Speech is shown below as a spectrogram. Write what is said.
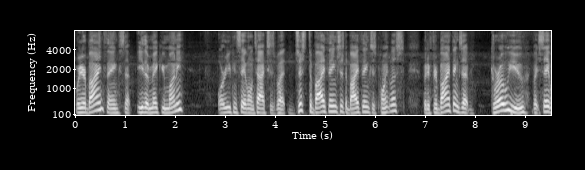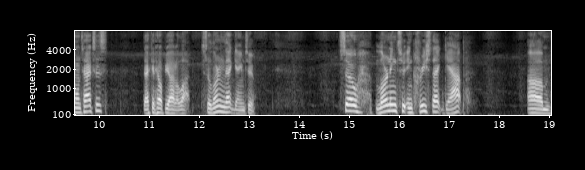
where you're buying things that either make you money or you can save on taxes. But just to buy things, just to buy things is pointless. But if you're buying things that grow you but save on taxes, that could help you out a lot. So learning that game too. So learning to increase that gap um,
